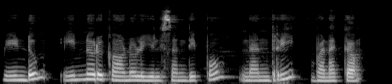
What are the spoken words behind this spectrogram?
மீண்டும் இன்னொரு காணொளியில் சந்திப்போம். நன்றி வணக்கம்.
